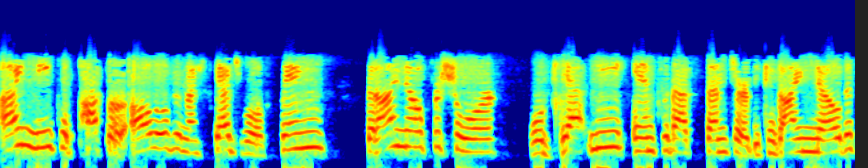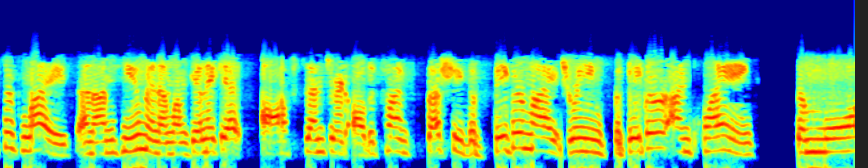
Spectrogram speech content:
I need to pepper all over my schedule things that I know for sure will get me into that center because I know this is life and I'm human and I'm going to get off centered all the time, especially the bigger my dreams, the bigger I'm playing, the more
